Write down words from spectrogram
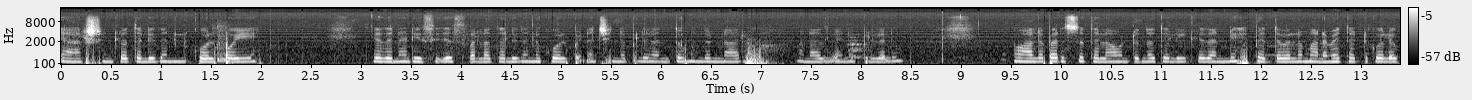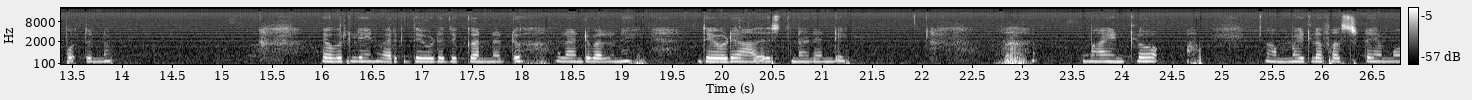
యాక్సిడెంట్లో తల్లిదండ్రులు కోల్పోయి ఏదైనా డిసీజెస్ వల్ల తల్లిదండ్రులు కోల్పోయిన చిన్నపిల్లలు ఎంతోమంది ఉన్నారు. అనాథలైన పిల్లలు వాళ్ళ పరిస్థితి ఎలా ఉంటుందో తెలియట్లేదండి. పెద్దవాళ్ళు మనమే తట్టుకోలేకపోతున్నాం. ఎవరు లేని వారికి దేవుడే దిక్కు అన్నట్టు అలాంటి వాళ్ళని దేవుడే ఆదరిస్తున్నాడండి. మా ఇంట్లో అమ్మ ఇట్లా ఫస్ట్ టైము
